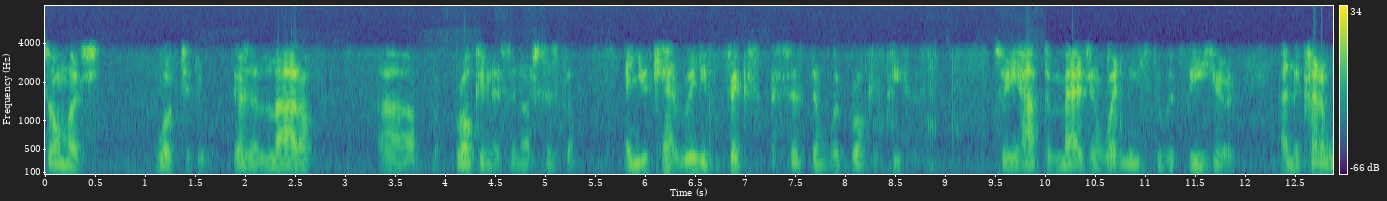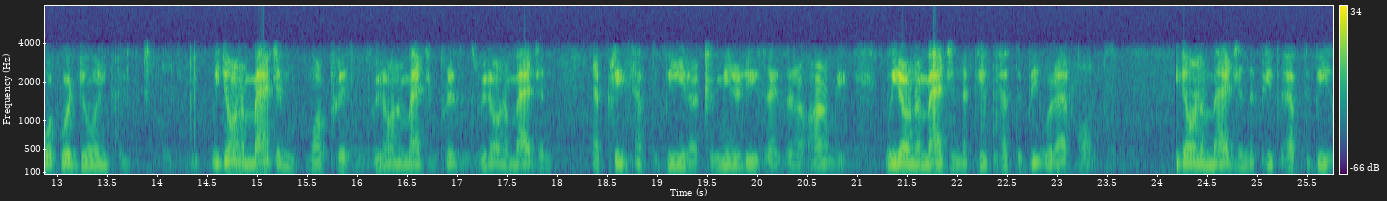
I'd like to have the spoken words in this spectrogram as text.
so much work to do. There's a lot of uh, brokenness in our system, and you can't really fix a system with broken pieces. So you have to imagine what needs to be here, and the kind of work we're doing. We don't imagine more prisons. We don't imagine prisons. We don't imagine that police have to be in our communities as in an army. We don't imagine that people have to be without homes. We don't imagine that people have to be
